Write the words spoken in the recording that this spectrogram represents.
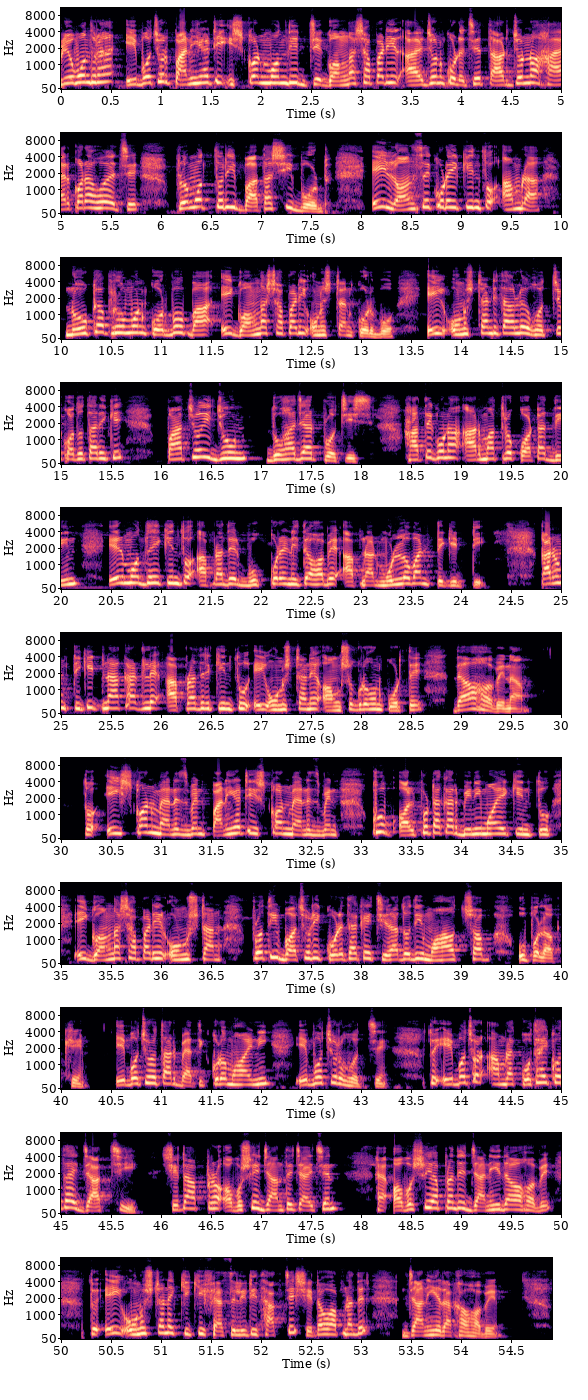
প্রিয় বন্ধুরা, এবছর পানিহাটি ইস্কন মন্দির যে গঙ্গা সাফারির আয়োজন করেছে, তার জন্য হায়ার করা হয়েছে প্রমোত্তরী বাতাসি বোর্ড। এই লঞ্চে করেই কিন্তু আমরা নৌকা ভ্রমণ করব বা এই গঙ্গা সাফারি অনুষ্ঠান করব। এই অনুষ্ঠানটি তাহলে হচ্ছে কত তারিখে? পাঁচই জুন দু হাজার পঁচিশ। হাতে গোনা আর মাত্র কটা দিন, এর মধ্যেই কিন্তু আপনাদের বুক করে নিতে হবে আপনার মূল্যবান টিকিটটি। কারণ টিকিট না কাটলে আপনাদের কিন্তু এই অনুষ্ঠানে অংশগ্রহণ করতে দেওয়া হবে না। তো এই ISKCON management Panihati ISKCON management খুব অল্প টাকার বিনিময়ে কিন্তু এই গঙ্গা সাফারির অনুষ্ঠান প্রতি বছরই করে থাকে চিরাদদি মহোৎসব উপলক্ষে। এবছরও তার ব্যতিক্রম হয়নি, এবছরও হচ্ছে। তো এবছর আমরা কোথায় কোথায় যাচ্ছি সেটা আপনারা অবশ্যই জানতে চাইছেন। হ্যাঁ অবশ্যই আপনাদের জানিয়ে দেওয়া হবে। তো এই অনুষ্ঠানে কি কি ফ্যাসিলিটি থাকছে সেটাও আপনাদের জানিয়ে রাখা হবে।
